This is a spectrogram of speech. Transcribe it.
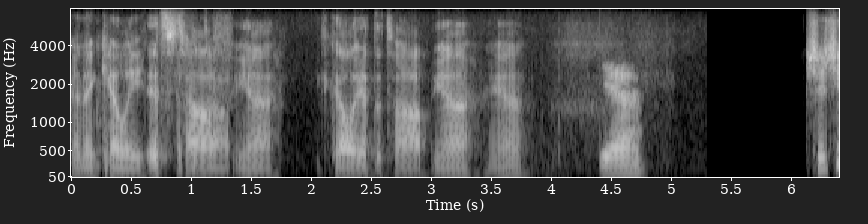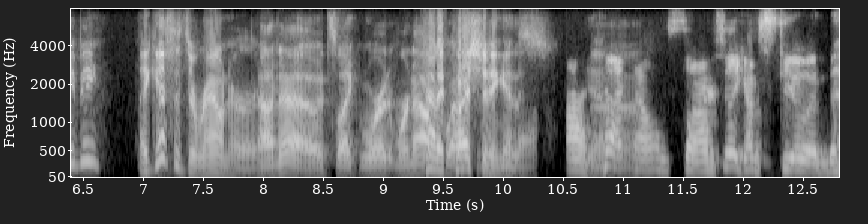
And then Kelly. it's at the tough. top. Yeah, Kelly at the top. Yeah, yeah. Yeah. Should she be? I guess it's around her. I know. It's like we're we're now Kinda questioning, questioning it this. Uh, Yeah. no, I'm sorry. I feel like I'm stealing this.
